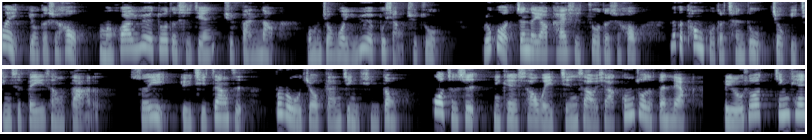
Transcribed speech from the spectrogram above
为有的时候我们花越多的时间去烦恼，我们就会越不想去做。如果真的要开始做的时候，那个痛苦的程度就已经是非常大了。所以，与其这样子，不如就赶紧行动，或者是你可以稍微减少一下工作的分量。比如说，今天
